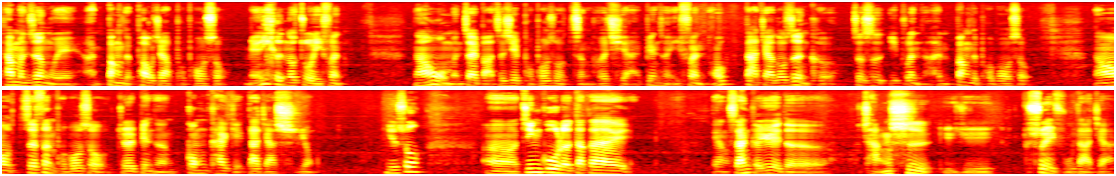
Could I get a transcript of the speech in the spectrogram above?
他们认为很棒的报价 proposal，每一个人都做一份，然后我们再把这些 proposal 整合起来变成一份哦，大家都认可这是一份很棒的 proposal，然后这份 proposal 就会变成公开给大家使用，也就说。呃，经过了大概两三个月的尝试以及说服大家，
